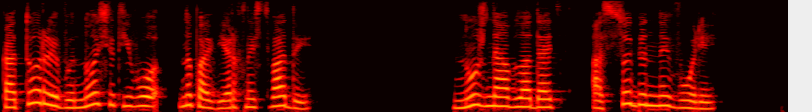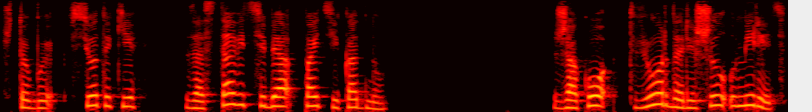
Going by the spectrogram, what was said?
которые выносят его на поверхность воды. Нужно обладать особенной волей, чтобы все-таки заставить себя пойти ко дну. Жако твердо решил умереть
